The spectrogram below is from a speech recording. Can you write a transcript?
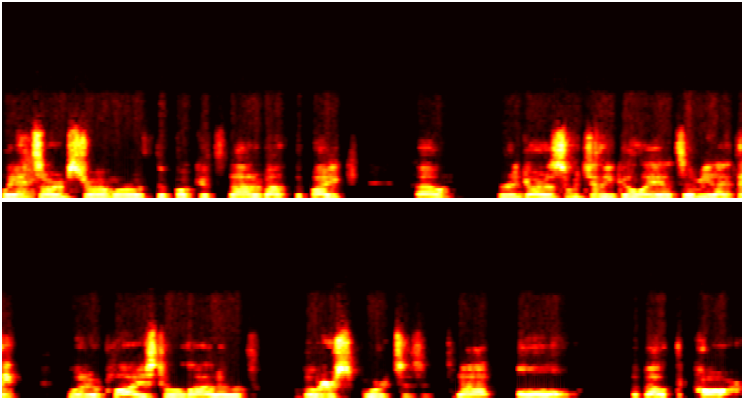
Lance Armstrong wrote the book, It's Not About the Bike. Um, regardless of what you think of Lance, I mean, I think what applies to a lot of motorsports is it's not all about the car.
